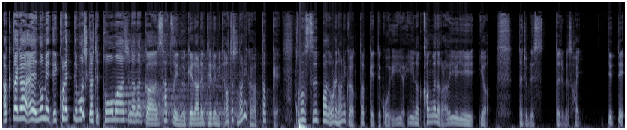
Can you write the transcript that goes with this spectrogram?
芥が、え、飲めて、これってもしかして遠回しななんか殺意向けられてるみたいな。私何かやったっけ？このスーパーで俺何かやったっけ？ってこう、いや、いや、なんか考えながら、いやいやいや、いや、大丈夫です。大丈夫です。はい。って言って、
